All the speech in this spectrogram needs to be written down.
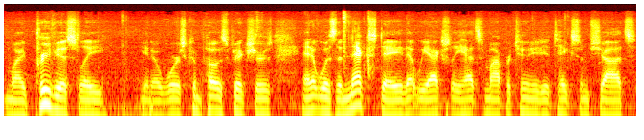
my previously you know, worst composed pictures. And it was the next day that we actually had some opportunity to take some shots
